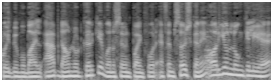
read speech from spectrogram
कोई भी मोबाइल ऐप डाउनलोड करके 107.4 एफएम सर्च करें और ये उन लोगों के लिए है,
